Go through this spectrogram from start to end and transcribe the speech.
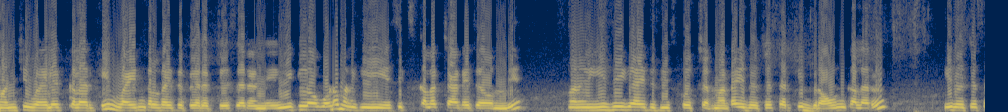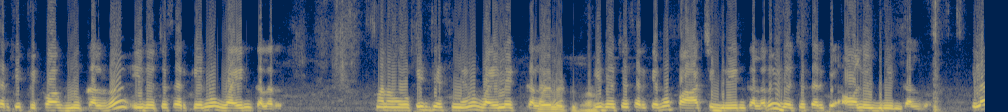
మంచి వైలెట్ కలర్కి వైన్ కలర్ అయితే పేరప్ చేశారండి. వీటిలో కూడా మనకి సిక్స్ కలర్ చాట్ అయితే ఉంది. మనం ఈజీగా అయితే తీసుకోవచ్చు అనమాట ఇది వచ్చేసరికి బ్రౌన్ కలర్ ఇది వచ్చేసరికి పికాక్ బ్లూ కలర్ ఇది వచ్చేసరికి ఏమో వైన్ కలర్. మనం ఓపెన్ చేసిందేమో వైలెట్ కలర్. ఇది వచ్చేసరికి ఏమో పాచి గ్రీన్ కలర్ ఇది వచ్చేసరికి ఆలివ్ గ్రీన్ కలర్. ఇలా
